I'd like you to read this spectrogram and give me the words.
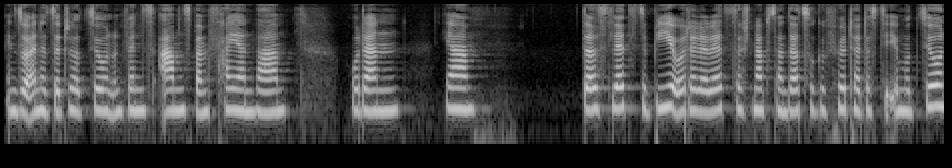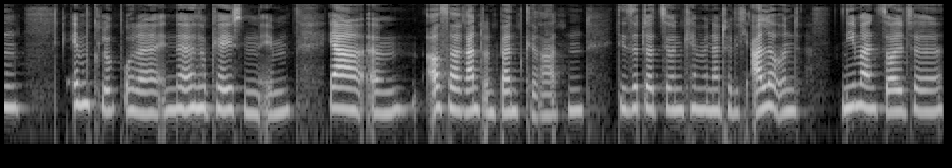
in so einer Situation und wenn es abends beim Feiern war, wo dann, ja, das letzte Bier oder der letzte Schnaps dann dazu geführt hat, dass die Emotionen im Club oder in der Location eben, ja, ähm, außer Rand und Band geraten. Die Situation kennen wir natürlich alle und niemand sollte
